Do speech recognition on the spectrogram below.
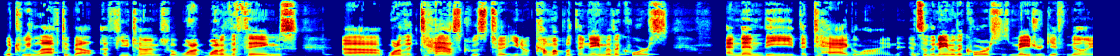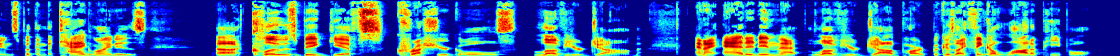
which we laughed about a few times. But one one of the things, uh, one of the tasks was to you know come up with the name of the course and then the the tagline. And so the name of the course is Major Gift Millions, but then the tagline is uh, close big gifts, crush your goals, love your job. And I added in that love your job part because I think a lot of people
